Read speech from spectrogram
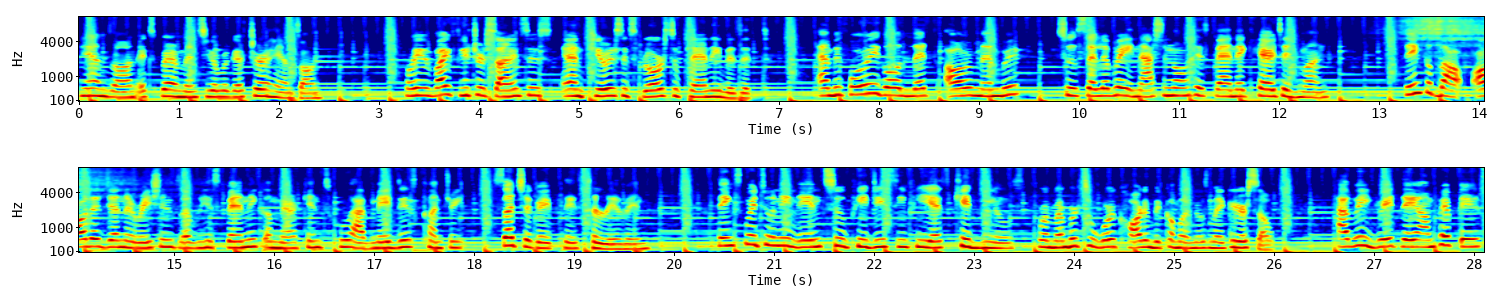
hands-on experiments you ever get your hands on. We invite future scientists and curious explorers to plan a visit. And before we go, let's all remember to celebrate National Hispanic Heritage Month. Think about all the generations of Hispanic Americans who have made this country such a great place to live in. Thanks for tuning in to PGCPS Kidz News. Remember to work hard and become a newsmaker yourself. Have a great day on purpose.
